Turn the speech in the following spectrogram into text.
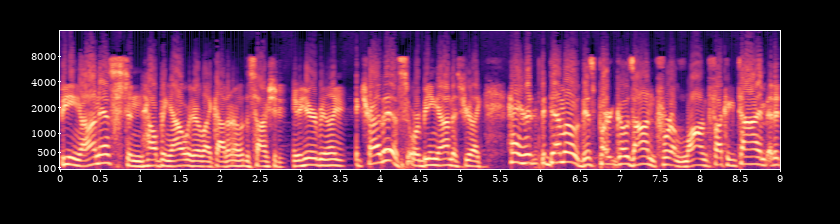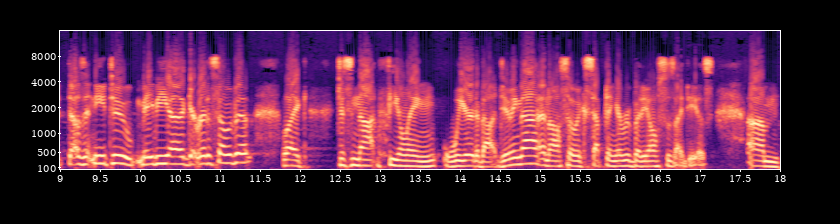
being honest and helping out where they're like, I don't know what the song should do here, being like, try this. Or being honest, you're like, hey, I heard the demo. This part goes on for a long fucking time and it doesn't need to. Maybe uh, get rid of some of it. Like, just not feeling weird about doing that and also accepting everybody else's ideas. Um,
